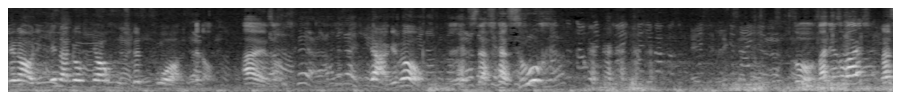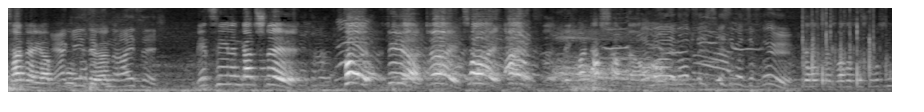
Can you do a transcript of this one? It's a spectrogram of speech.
Genau, die Kinder durften ja auch einen Schritt vor. Genau. Also. Ja, genau. letzter Versuch. So, seid ihr soweit? Das hat er ja RG probiert. 36. Wir zählen ganz schnell. 5, 4, 3, 2, 1. Nicht mal das schafft er auch. warum schießt du immer zu früh? Der ins Wasser zu stoßen.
